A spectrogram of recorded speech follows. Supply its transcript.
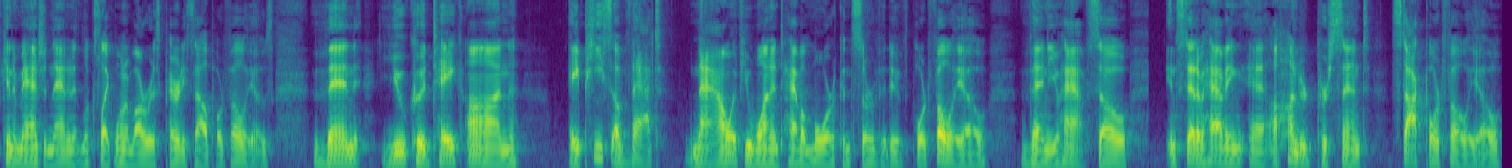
can imagine that and it looks like one of our risk parity style portfolios, then you could take on a piece of that now if you wanted to have a more conservative portfolio than you have. So instead of having a 100% stock portfolio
